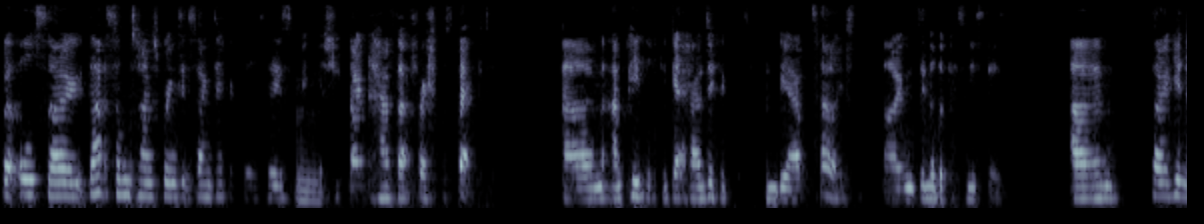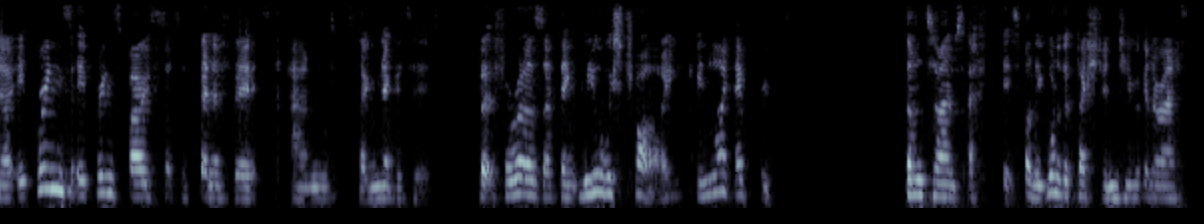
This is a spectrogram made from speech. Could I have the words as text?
but also that sometimes brings its own difficulties mm. because you don't have that fresh perspective. Um, and people forget how difficult it can be outside sometimes in other businesses. Um, so you know, it brings it brings both sort of benefits and so negatives. But for us, I think we always try. I mean, like every sometimes uh, it's funny. One of the questions you were going to ask,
